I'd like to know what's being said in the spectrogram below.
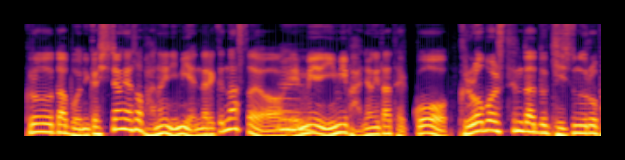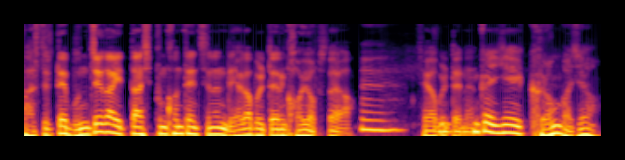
그러다 보니까 시장에서 반응은 이미 옛날에 끝났어요. 음. 이미 이미 반영이 다 됐고 글로벌 스탠다드 기준으로 봤을 때 문제가 있다 싶은 컨텐츠는 내가 볼 때는 거의 없어요. 음. 제가 볼 때는. 그러니까 이게 그런 거죠.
